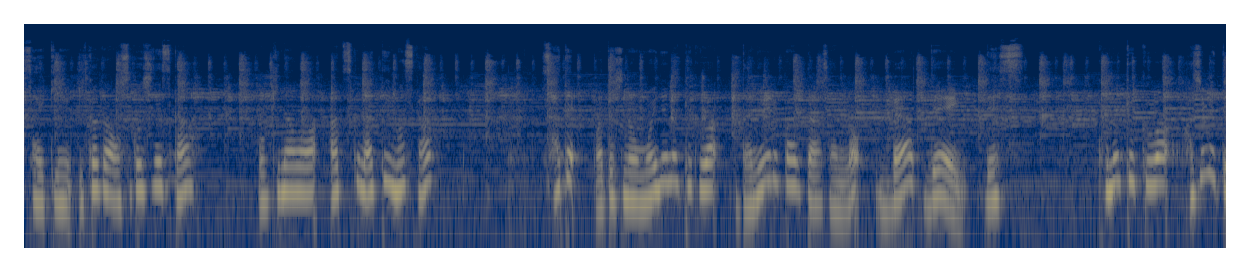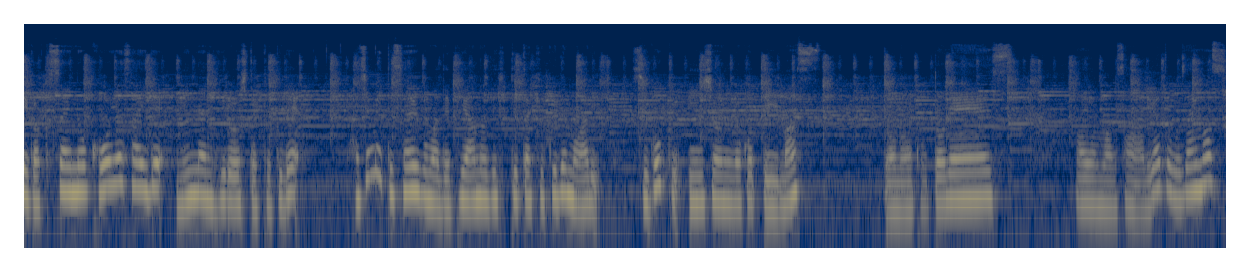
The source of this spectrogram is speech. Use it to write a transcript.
最近いかがお過ごしですか？沖縄は暑くなっていますか？さて私の思い出の曲はダニエル・パウターさんの「Bad Day」です。この曲は初めて学祭の高野祭でみんなに披露した曲で初めて最後までピアノで弾けた曲でもありすごく印象に残っています。とのことです。あやまるさんありがとうございます。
